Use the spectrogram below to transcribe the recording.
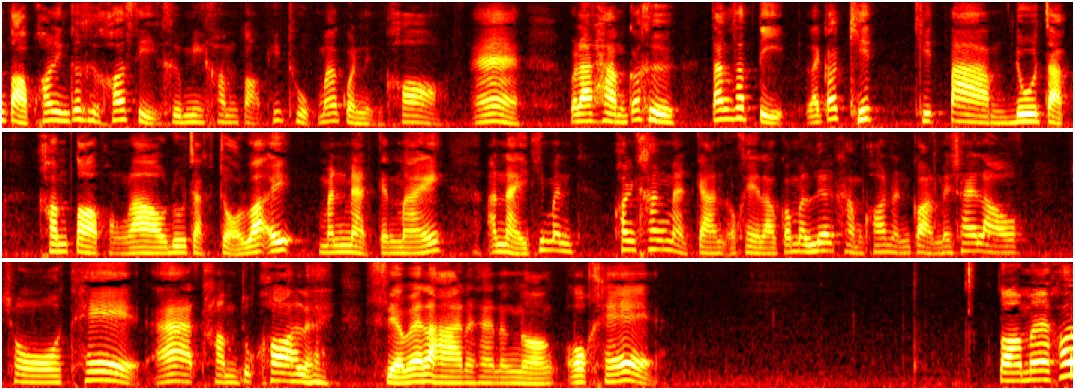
ำตอบข้อนี้ก็คือข้อ 4 คือมีคำตอบที่ถูกมากกว่า 1 ข้ออ่าเวลาทำก็คือตั้งสติแล้วก็คิดคิดตามดูจากคำตอบของเราดูจากโจทย์ว่าเอ๊ะมันแมทกันไหมอันไหนที่มันค่อนข้างแมทกันโอเค เราก็มาเลือกทำข้อนั้นก่อนไม่ใช่เราโชว์เท่อ่าทำทุกข้อเลยเสียเวลานะฮะน้องๆโอเค ต่อมาข้อ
